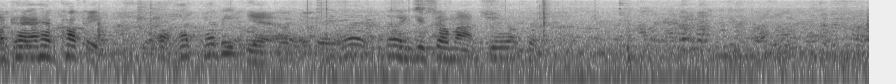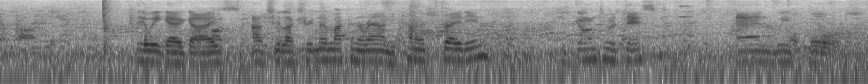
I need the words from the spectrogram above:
Okay, I have coffee. Oh, hot coffee. Yeah. Oh. Thank you so much. You're welcome. There we go, guys. Archie Luxury, no mucking around. You're coming straight in. Just go onto a desk, and we've bought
